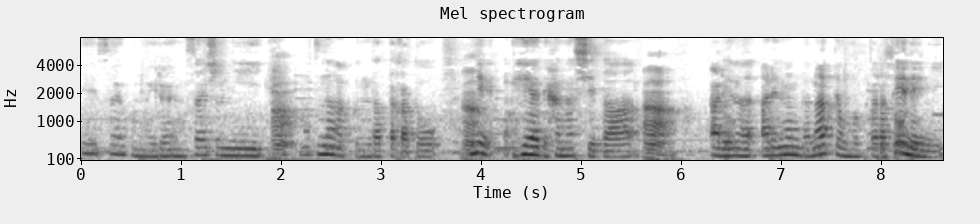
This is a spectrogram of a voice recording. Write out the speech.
で最後の依頼の最初に松永君だったかと、ね、部屋で話してたあれなあれなんだなって思ったら丁寧に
